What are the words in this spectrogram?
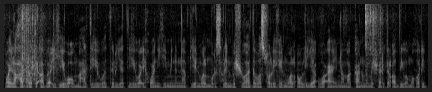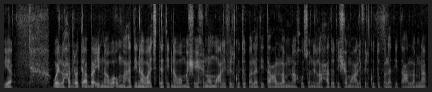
wa ila hadrati abaihi wa ummahatihi wa dzurriyyatihi wa ikhwanihi minan nabiyyin wal mursalin wa syuhada was sholihin wal auliya wa aina makanu min masyariqil ardi wa maghribiha wa ila hadrati abaina wa ummahatina wa ajdatina wa masyayikhina wa mu'alifil kutub allati ta'allamna. Khusun ila hadrati mu'alifil kutub allati ta'allamna.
